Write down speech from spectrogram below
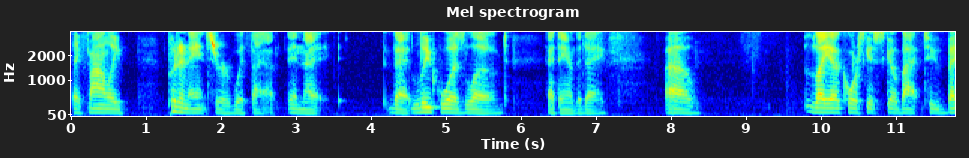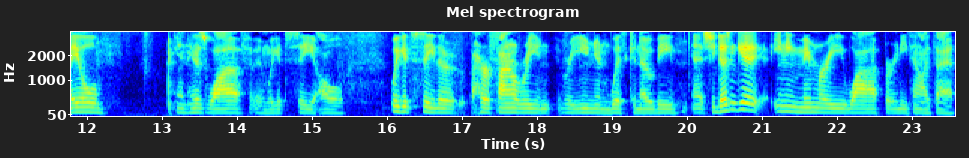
they finally put an answer with that and that that Luke was loved at the end of the day. Uh, Leia, of course, gets to go back to Bail and his wife, and we get to see all. We get to see the her final re- reunion with Kenobi. Uh, she doesn't get any memory wipe or anything like that,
